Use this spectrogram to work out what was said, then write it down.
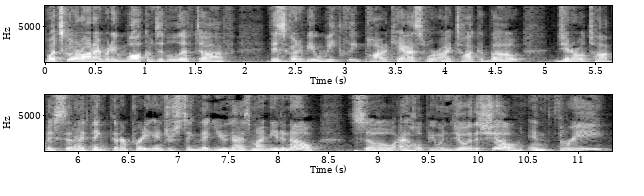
What's going on, everybody? Welcome to the Liftoff. This is going to be a weekly podcast where I talk about general topics that I think that are pretty interesting that you guys might need to know. So I hope you enjoy the show. In three,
